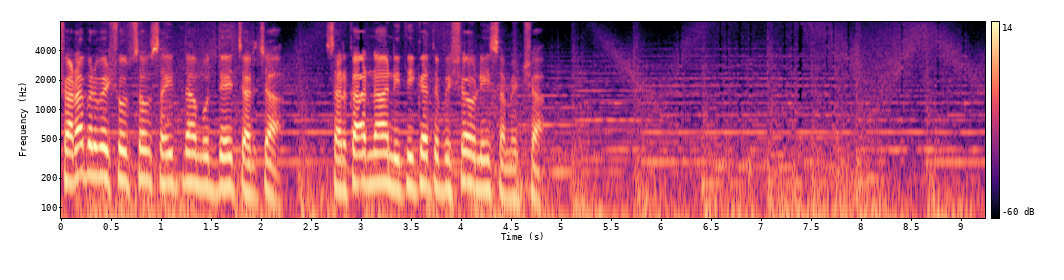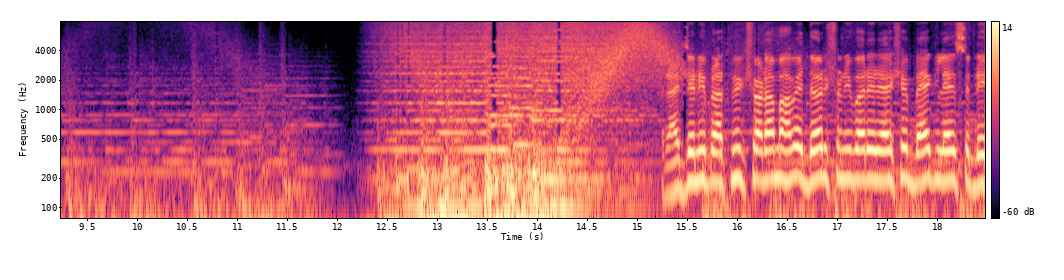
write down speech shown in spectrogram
શાળા પ્રવેશોત્સવ સહિતના મુદ્દે ચર્ચા. સરકારના નીતિગત વિષયોની સમીક્ષા. રાજ્યની પ્રાથમિક શાળામાં હવે દર શનિવારે રહેશે બેગલેસ ડે.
